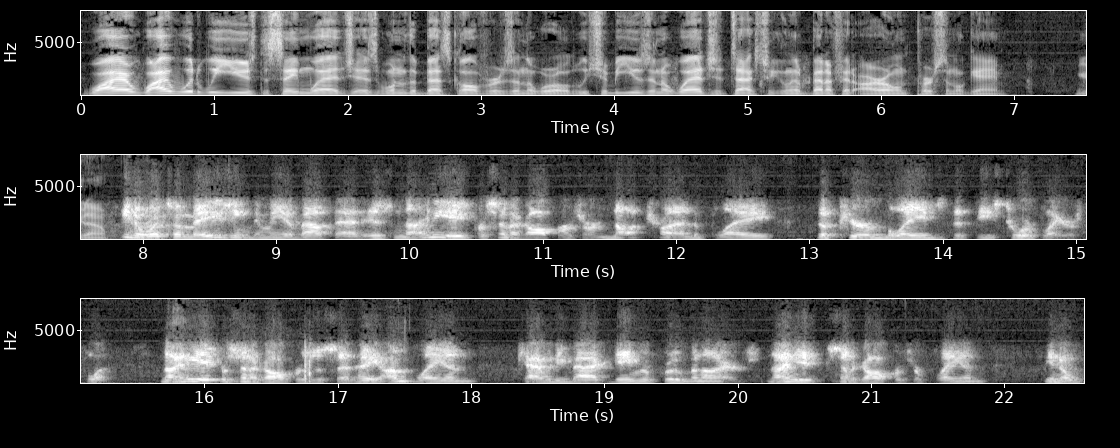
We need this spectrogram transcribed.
why are, why would we use the same wedge as one of the best golfers in the world? We should be using a wedge that's actually going to benefit our own personal game. You know, you know what's amazing to me about that is 98% of golfers are not trying to play the pure blades that these tour players play. 98% of golfers have said, "Hey, I'm playing cavity back game improvement irons." 98% of golfers are playing, you know,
